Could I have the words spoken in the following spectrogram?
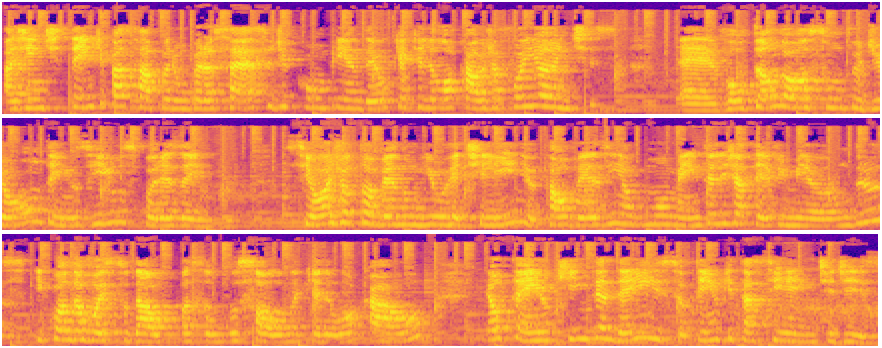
a gente tem que passar por um processo de compreender o que aquele local já foi antes. É, voltando ao assunto de ontem, os rios, por exemplo. Se hoje eu estou vendo um rio retilíneo, talvez em algum momento ele já teve meandros, e quando eu vou estudar a ocupação do solo naquele local, eu tenho que entender isso, eu tenho que estar ciente disso.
